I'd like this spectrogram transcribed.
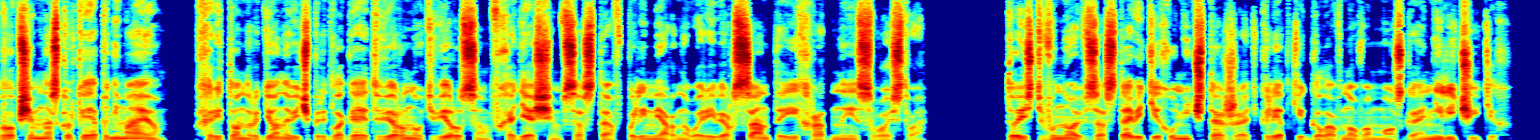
В общем, насколько я понимаю, Харитон Родионович предлагает вернуть вирусам, входящим в состав полимерного реверсанта, их родные свойства. То есть вновь заставить их уничтожать клетки головного мозга, а не лечить их.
